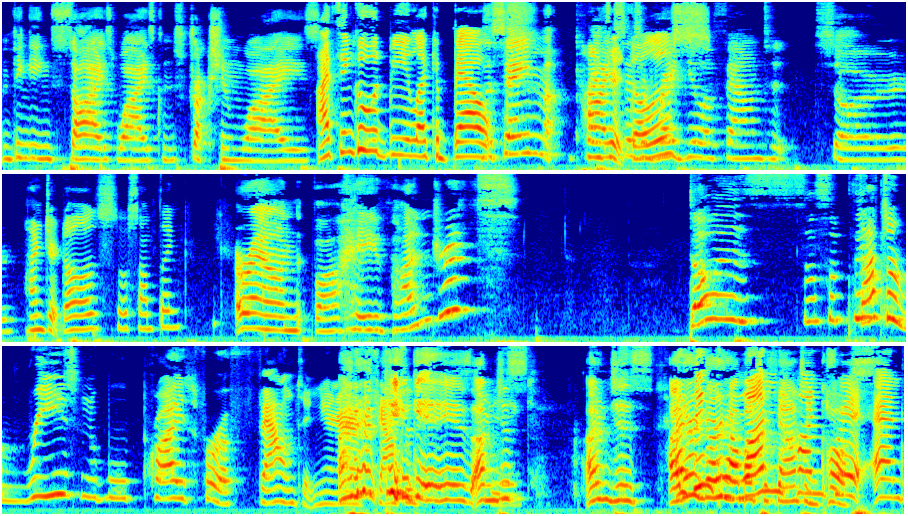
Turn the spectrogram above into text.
I'm thinking size wise, construction wise. I think it would be like about The same price as a regular fountain. So hundred dollars or something. around five hundred dollars or something. That's a reasonable price for a fountain. You know, I don't think it is. I'm big. just. I'm just. I, don't know how much a fountain costs. and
